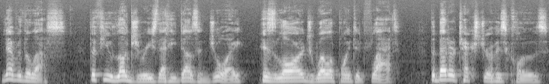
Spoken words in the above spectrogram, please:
Nevertheless, the few luxuries that he does enjoy, his large, well appointed flat, the better texture of his clothes,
